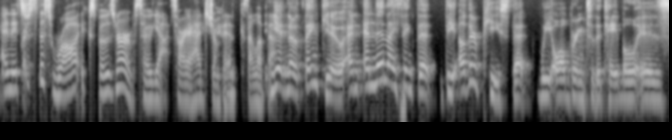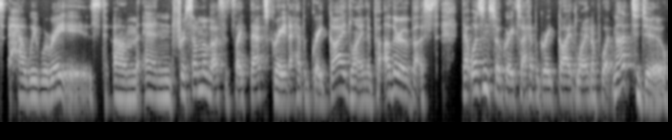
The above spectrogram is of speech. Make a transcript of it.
And it's right. just this raw exposed nerve. So yeah, sorry, I had to jump in because I love that. Yeah, no, thank you. And and then I think that the other piece that we all bring to the table is how we were raised. Um, and for some of us, it's like, that's great. I have a great guideline. And for other of us, that wasn't so great. So I have a great guideline of what not to do.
